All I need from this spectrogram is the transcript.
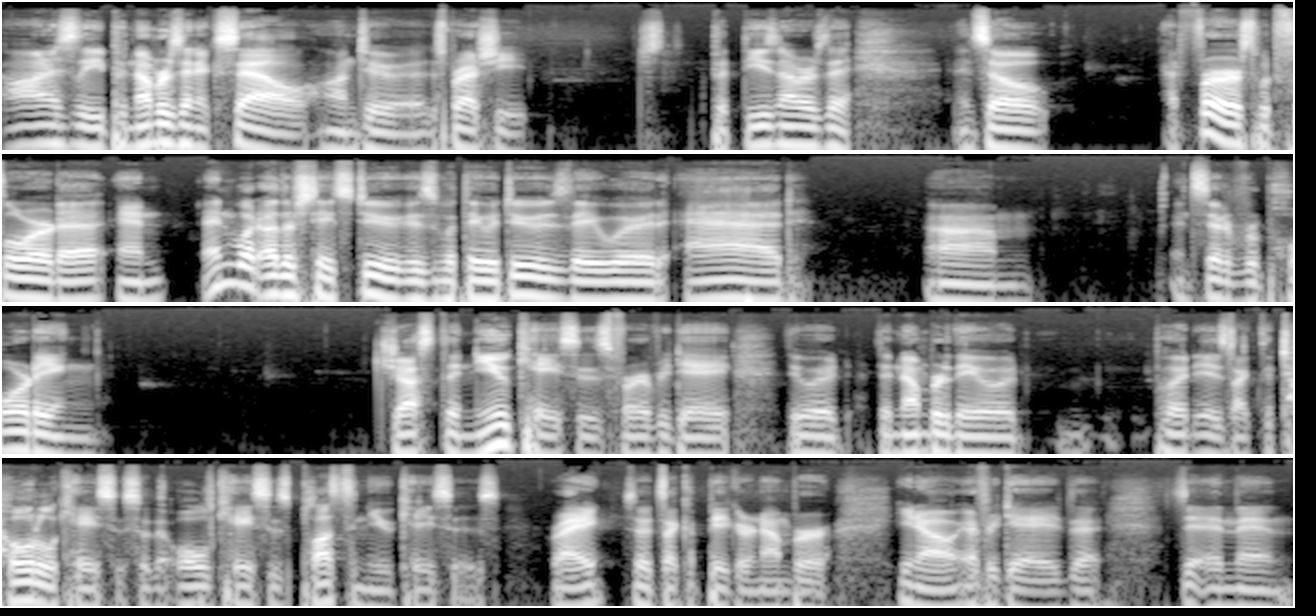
Honestly, put numbers in Excel onto a spreadsheet. Just put these numbers there. And so, at first, what Florida and and what other states do is what they would do is they would add, um, instead of reporting just the new cases for every day, they would the number they would put is like the total cases, so the old cases plus the new cases, right? So it's like a bigger number, you know, every day. The- and then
